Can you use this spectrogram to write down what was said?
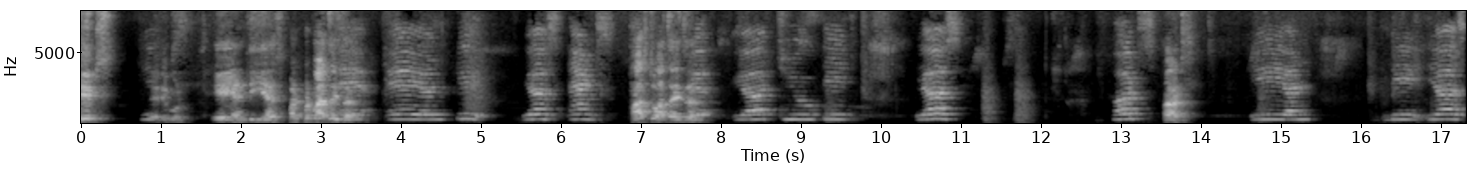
Hips very good A N T S पटपट वाचायचं A N T S Ants fast वाचायचं. N D S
